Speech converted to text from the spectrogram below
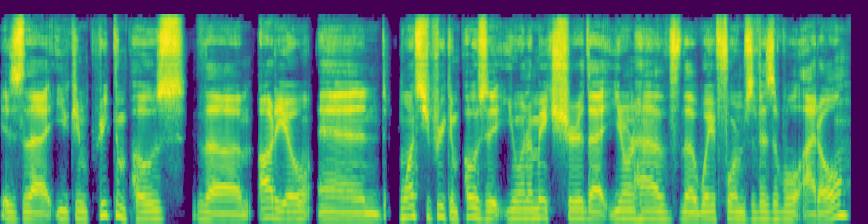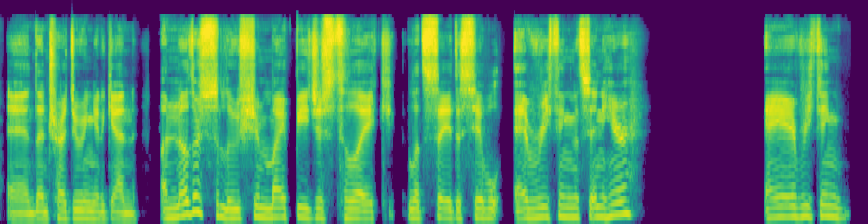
is that you can pre-compose the audio and once you pre-compose it you want to make sure that you don't have the waveforms visible at all and then try doing it again. Another solution might be just to like let's say disable everything that's in here. Everything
